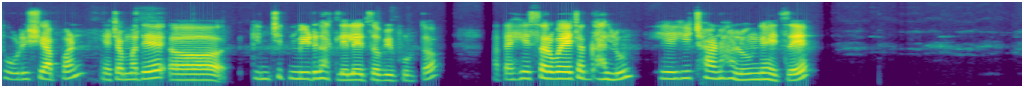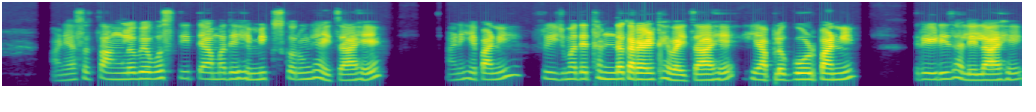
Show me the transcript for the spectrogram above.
थोडीशी आपण याच्यामध्ये किंचित मीठ घातलेलं आहे चवीपुरतं. आता हे सर्व याच्यात घालून हेही छान हलवून घ्यायचं आहे. आणि असं चांगलं व्यवस्थित त्यामध्ये हे मिक्स करून घ्यायचं आहे आणि हे पाणी फ्रीजमध्ये थंड करायला ठेवायचं आहे. हे आपलं गोड पाणी रेडी झालेलं आहे.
